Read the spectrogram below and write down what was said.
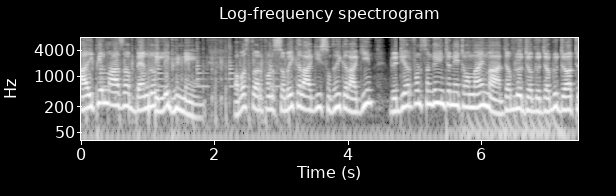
आइपिएलमा आज बेङ्गलोर दिल्ली भिड्ने। अवस्था अर्पण सबैका लागि सधैँका लागि। रेडियो अर्पणसँगै इन्टरनेट अनलाइनमा W W W dot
